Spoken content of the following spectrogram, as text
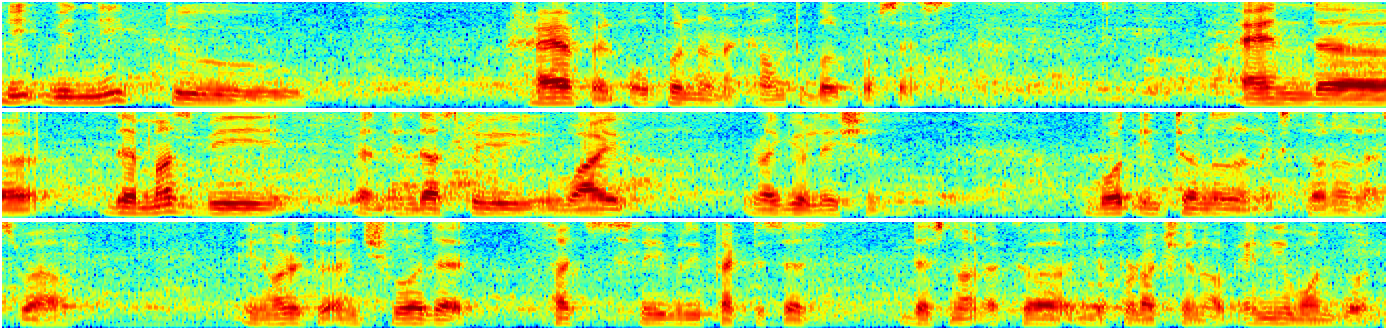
We, we need to have an open and accountable process. And uh, there must be an industry wide regulation, both internal and external as well, in order to ensure that such slavery practices does not occur in the production of any one good.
